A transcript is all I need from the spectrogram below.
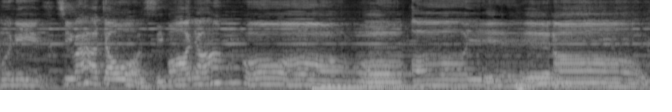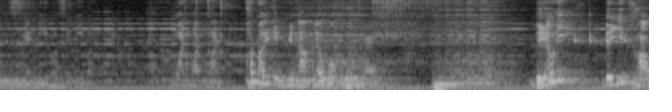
มือนี้ชีว่าเจ้าสิบอยังโอ้โอ้ยน้อ เขาหน่อยเองมีน้ำแล้วว่าคุณแทนเดี๋ยวนี้ได้ยินข่าว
